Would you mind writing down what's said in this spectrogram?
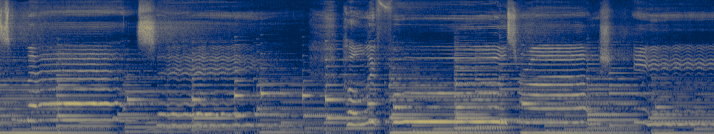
this message. Only fools rush in,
